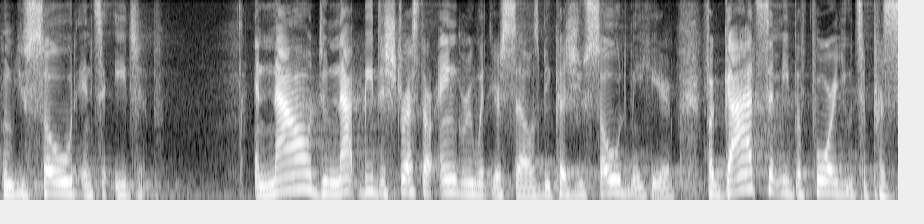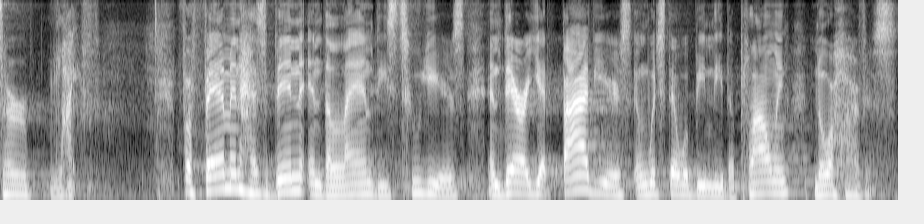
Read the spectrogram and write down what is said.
whom you sold into Egypt. And now do not be distressed or angry with yourselves because you sold me here, for God sent me before you to preserve life. For famine has been in the land these two years, and there are yet five years in which there will be neither plowing nor harvest.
